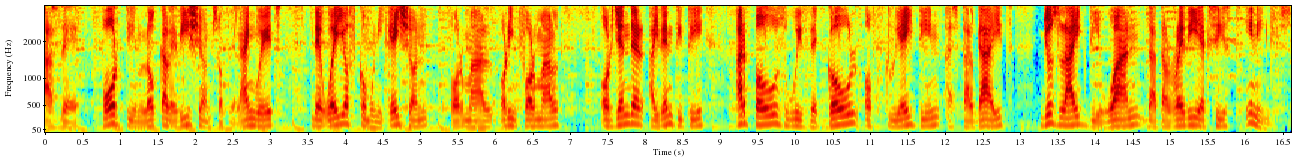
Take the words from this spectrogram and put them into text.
as the 14 local editions of the language, the way of communication, formal or informal, or gender identity are posed with the goal of creating a style guide just like the one that already exists in English.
